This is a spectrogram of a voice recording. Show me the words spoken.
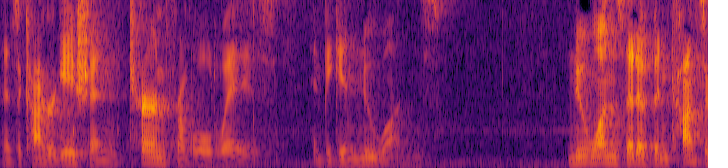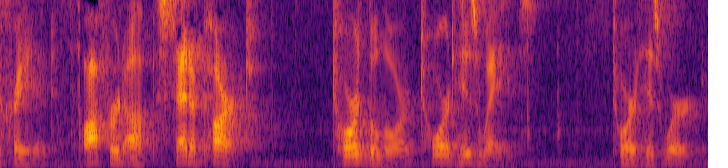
And as a congregation, turn from old ways and begin new ones. New ones that have been consecrated, offered up, set apart toward the Lord, toward His ways toward His Word.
